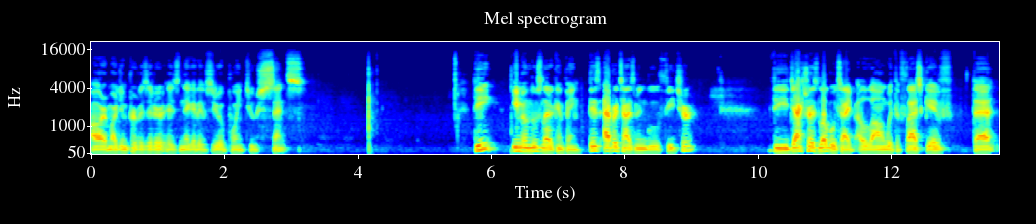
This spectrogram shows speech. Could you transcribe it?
our margin per visitor is negative 0.2 cents. The email newsletter campaign. This advertisement will feature the Jack Threads logo type along with the flash GIF that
